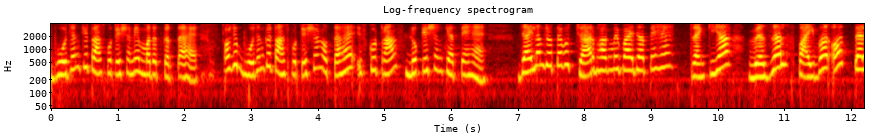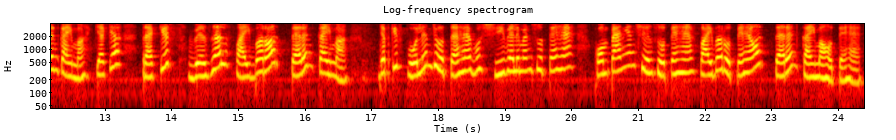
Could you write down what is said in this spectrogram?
भोजन के ट्रांसपोर्टेशन में मदद करता है। और जो भोजन का ट्रांसपोर्टेशन होता है, इसको ट्रांसलोकेशन कहते हैं। जाइलम जो होता है, वो चार भाग में पाए जाते हैं। ट्रैंकिया वेजल फाइबर और पेरनकाइमा क्या क्या ट्रैकेट्स वेजल फाइबर और पेरेंकाइमा। जबकि फोलियम जो होता है, वो शीव एलिमेंट्स होते हैं, कॉम्पेनियन शेल्स होते हैं, फाइबर होते हैं और पेरेंट काइमा होते हैं।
